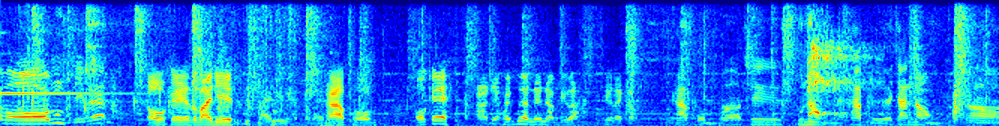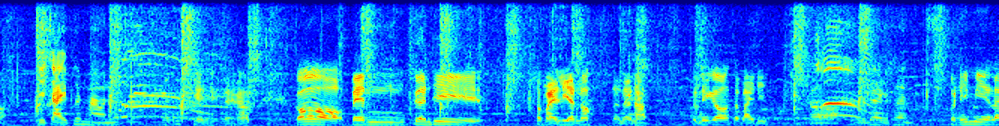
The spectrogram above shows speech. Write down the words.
ครับผมสวัสดีเพื่อนโอเคสบายดีสบายดีครับสบายดีครับผมโอเคอะเดี๋ยวให้เพื่อนแนะนำดีกว่าชื่ออะไรครับ ครับผมก็ชื่อคุณหน่องนะครับ หรืออาจารย์หน่องก็ดีใจเพื่อนมาวันนี้โอเคนะครับ ก็เป็นเพื่อนที่สมัยเรียนเนาะตอนนั้นครับคนนี้ก็สบายดี ก็เรื่อยๆเพื่อน วันนี้มีอะไร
